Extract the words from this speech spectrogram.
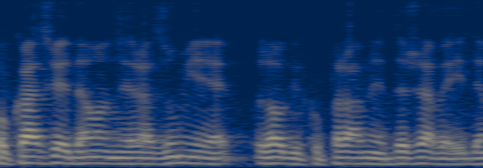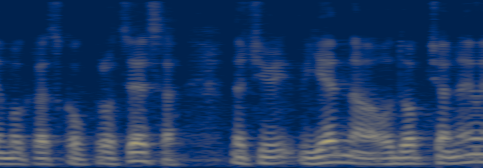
pokazuje da on ne razumije logiku pravne države i demokratskog procesa. Znači, jedna od općane,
